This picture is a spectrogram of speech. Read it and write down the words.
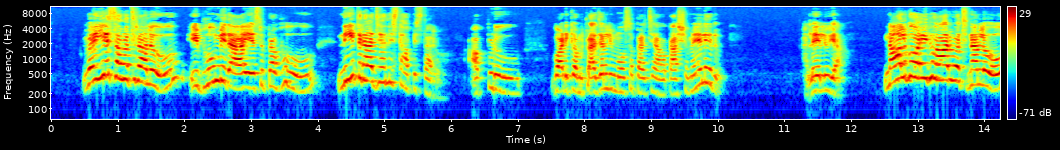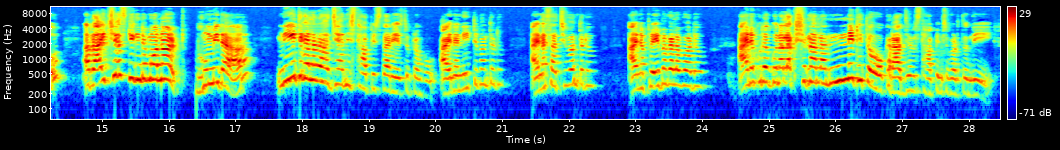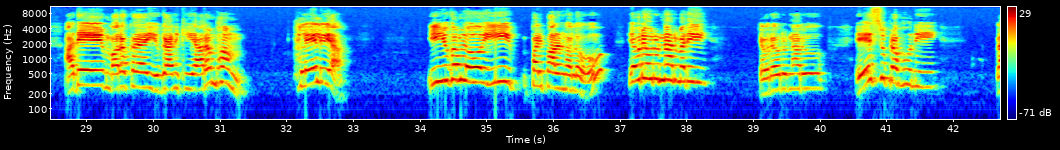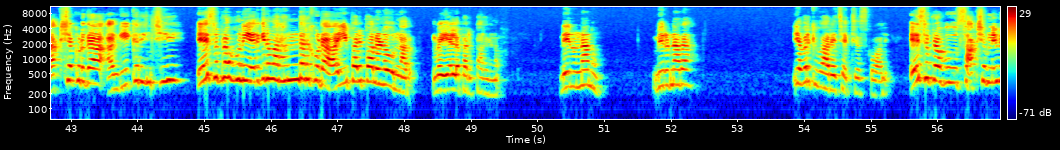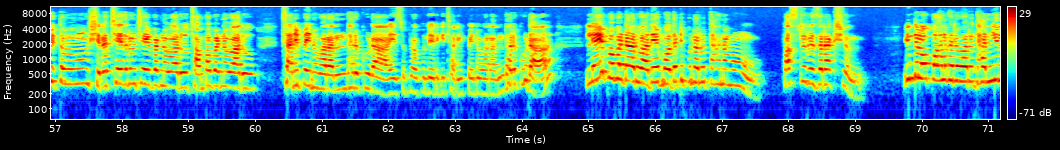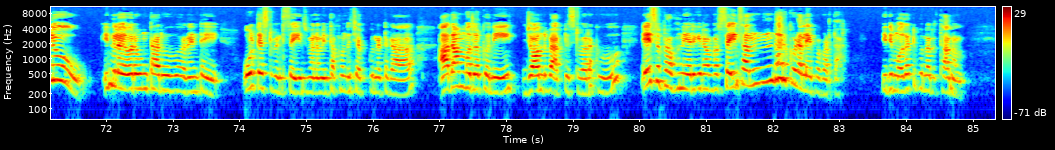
వెయ్యి సంవత్సరాలు ఈ భూమి మీద యేసుప్రభు నీతి రాజ్యాన్ని స్థాపిస్తారు. అప్పుడు వాడికం ప్రజల్ని మోసపరిచే అవకాశమే లేదు. హలేలుయా నాలుగు ఐదు ఆరు వచనాల్లో రైచియస్ కింగ్డమ్ ఆన్ అర్త్ భూమి మీద నీతి గల రాజ్యాన్ని స్థాపిస్తారు యేసుప్రభు ఆయన నీతివంతుడు ఆయన సత్యవంతుడు ఆయన ప్రేమ గలవాడు ఆయనకున్న గుణ లక్షణాలన్నిటితో ఒక రాజ్యం స్థాపించబడుతుంది. అదే మరొక యుగానికి ఆరంభం. హలేలుయా ఈ యుగంలో ఈ పరిపాలనలో ఎవరెవరున్నారు మరి? ఎవరెవరున్నారు? యేసు ప్రభువుని రక్షకుడుగా అంగీకరించి యేసు ప్రభువుని ఎరిగిన వారందరూ కూడా ఈ పరిపాలనలో ఉన్నారు. వెయ్యేళ్ళ పరిపాలనలో. నేనున్నాను. మీరున్నారా? ఎవరికి వారే చెక్ చేసుకోవాలి. యేసు ప్రభు సాక్ష్యం నిమిత్తము శిరఛేదనం చేయబడిన వారు చంపబడిన వారు చనిపోయిన వారందరూ కూడా యేసు ప్రభు నెరిగి చనిపోయిన వారందరూ కూడా లేపబడ్డారు. అదే మొదటి పునరుత్నము ఫస్ట్ రిజరాక్షన్. ఇందులో పాల్గొనే వారు ధన్యులు. ఇందులో ఎవరు ఉంటారు అని అంటే ఓల్డ్ టెస్ట్మెంట్ సెయింట్స్ మనం ఇంతకుముందు చెప్పుకున్నట్టుగా ఆదాం మొదలుకొని జాన్ బ్యాప్టిస్ట్ వరకు యేసు ప్రభుని ఎరిగిన సైన్స్ అందరూ కూడా లేపబడతారు. ఇది మొదటి పునరుత్థానం.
